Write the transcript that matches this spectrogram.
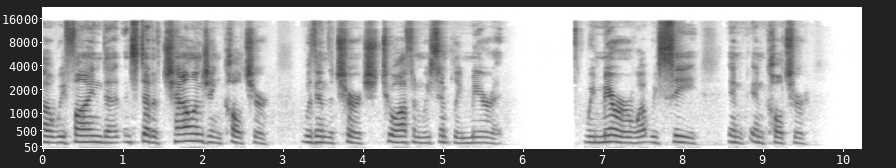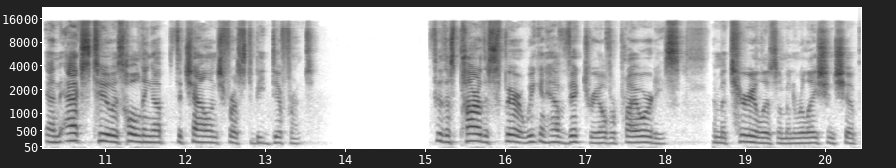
uh, we find that instead of challenging culture within the church, too often we simply mirror it. We mirror what we see in, in culture. And Acts 2 is holding up the challenge for us to be different. Through this power of the Spirit, we can have victory over priorities and materialism and relationship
